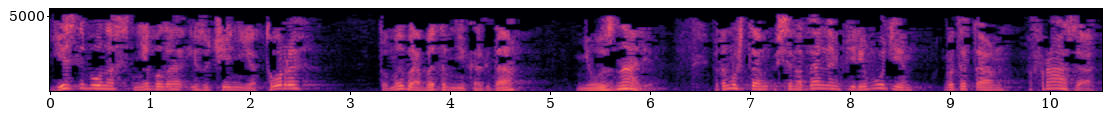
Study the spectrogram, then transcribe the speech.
Если бы у нас не было изучения Торы, то мы бы об этом никогда не узнали. Потому что в синодальном переводе вот эта фраза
